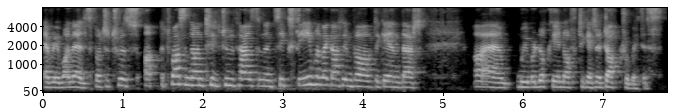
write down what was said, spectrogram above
everyone else. But it was uh, it wasn't until 2016 when I got involved again that um, we were lucky enough to get a doctor with us.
